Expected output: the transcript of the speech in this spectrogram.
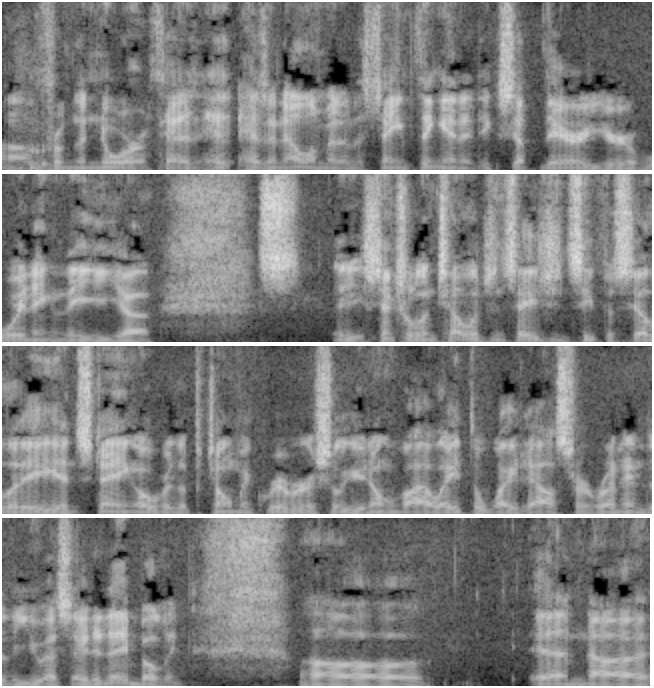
Uh, from the north has, has an element of the same thing in it, except there you're avoiding the uh, the Central Intelligence Agency facility and staying over the Potomac River so you don't violate the White House or run into the USA Today building. Uh, and uh,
